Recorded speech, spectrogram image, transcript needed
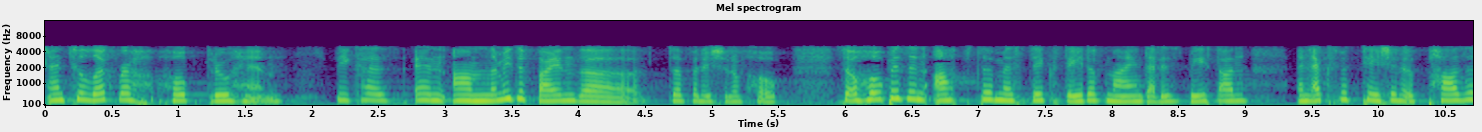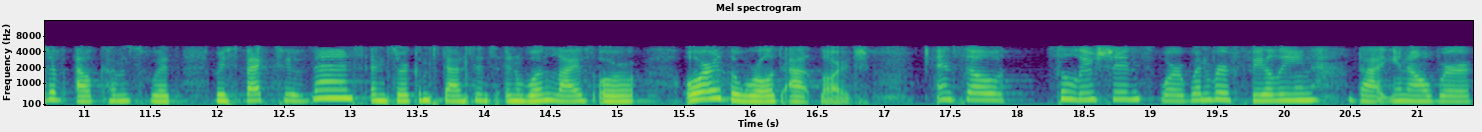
and to look for hope through Him. Because, and um, let me define the definition of hope. So, hope is an optimistic state of mind that is based on an expectation of positive outcomes with respect to events and circumstances in one's lives or, or the world at large. And so, solutions for when we're feeling that you know we're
